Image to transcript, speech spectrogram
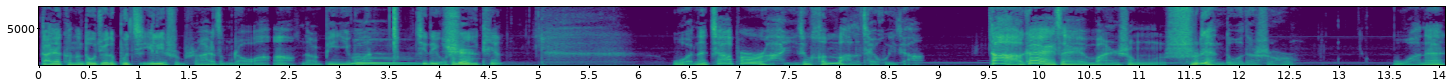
大家可能都觉得不吉利，是不是？还是怎么着啊？啊，那殡仪馆，记得有这么一天，我呢加班啊，已经很晚了才回家，大概在晚上十点多的时候，我呢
